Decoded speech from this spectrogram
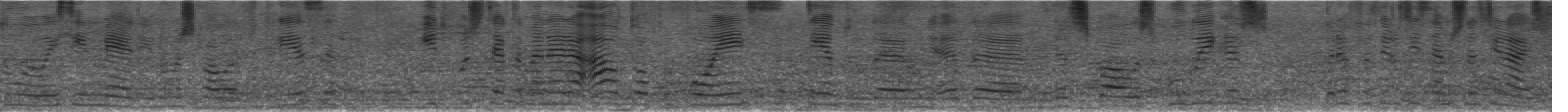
do ensino médio numa escola portuguesa e depois, de certa maneira, autopropõem-se dentro da, da, das escolas públicas para fazer os exames nacionais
